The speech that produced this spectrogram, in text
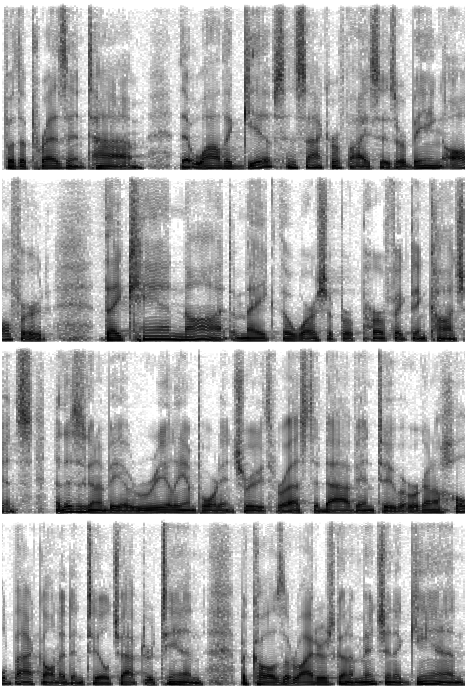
for the present time, that while the gifts and sacrifices are being offered, they cannot make the worshiper perfect in conscience. Now, this is going to be a really important truth for us to dive into, but we're going to hold back on it until chapter 10 because the writer is going to mention again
